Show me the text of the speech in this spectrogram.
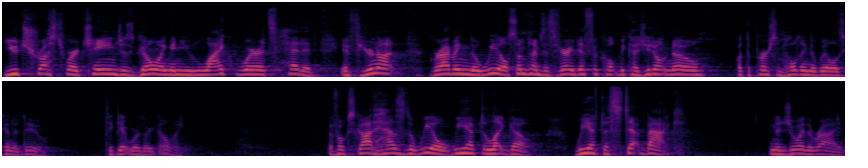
you trust where change is going and you like where it's headed, if you're not grabbing the wheel, sometimes it's very difficult because you don't know what the person holding the wheel is going to do to get where they're going. But, folks, God has the wheel. We have to let go, we have to step back and enjoy the ride.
